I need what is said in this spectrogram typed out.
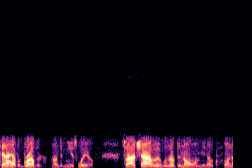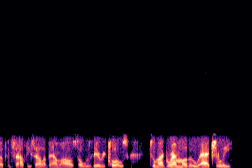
Then I have a brother under me as well. So our childhood was of the norm, you know, growing up in southeast Alabama. I also was very close to my grandmother who actually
